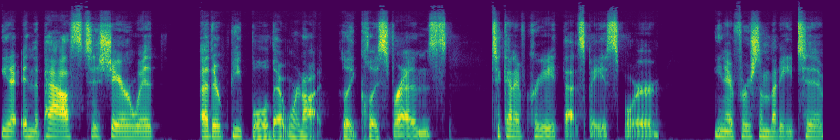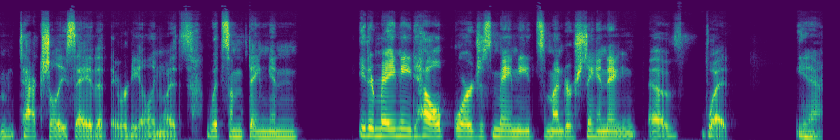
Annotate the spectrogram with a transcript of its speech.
know, in the past to share with other people that were not like close friends to kind of create that space for, you know, for somebody to to actually say that they were dealing with with something and either may need help or just may need some understanding of what you know,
